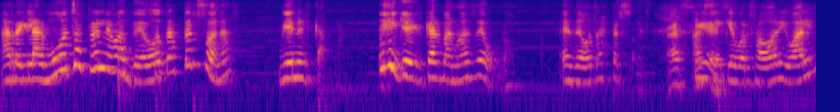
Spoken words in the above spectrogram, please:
arreglar muchos problemas de otras personas, viene el karma. Y que el karma no es de uno, es de otras personas. Así, Así es. que por favor, igual,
